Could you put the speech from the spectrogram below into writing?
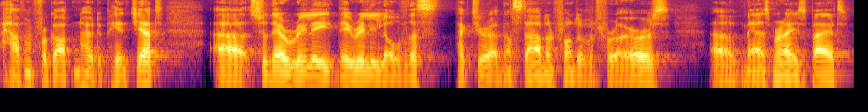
haven't forgotten how to paint yet. Uh, so they're really, they really love this picture and they'll stand in front of it for hours, uh, mesmerized by it.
